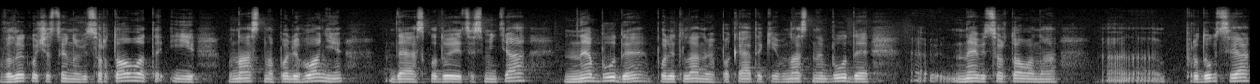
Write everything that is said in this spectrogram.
Велику частину відсортовувати, і в нас на полігоні, де складується сміття, не буде поліетиленових пакетиків, в нас не буде е, невідсортована е, продукція,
